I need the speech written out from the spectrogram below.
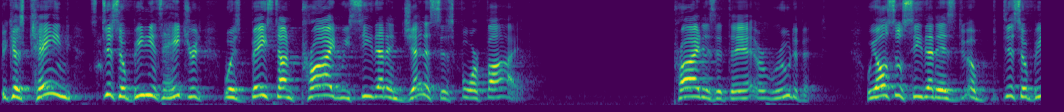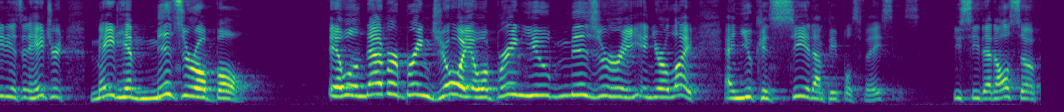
Because Cain's disobedience and hatred was based on pride. We see that in Genesis 4 5. Pride is at the root of it. We also see that his uh, disobedience and hatred made him miserable. It will never bring joy. It will bring you misery in your life. And you can see it on people's faces. You see that also.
